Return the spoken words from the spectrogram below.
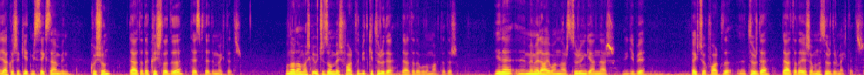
yaklaşık 70-80 bin kuşun deltada kışladığı tespit edilmektedir. Bunlardan başka 315 farklı bitki türü de deltada bulunmaktadır. Yine e, memeli hayvanlar, sürüngenler gibi pek çok farklı e, tür de deltada yaşamını sürdürmektedir.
